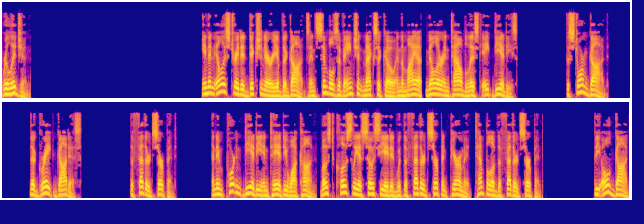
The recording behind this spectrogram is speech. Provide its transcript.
Religion In an illustrated dictionary of the gods and symbols of ancient Mexico and the Maya, Miller and Taube list eight deities. The storm god. The great goddess. The feathered serpent. An important deity in Teotihuacan, most closely associated with the feathered serpent pyramid temple of the feathered serpent. The old god.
